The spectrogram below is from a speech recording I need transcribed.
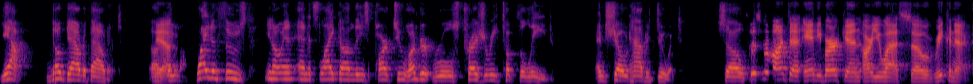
Yeah, no doubt about it. Uh, yeah. And, quite enthused, you know, and, and it's like on these Part 200 rules, Treasury took the lead and showed how to do it. So let's move on to Andy Berke and RUS. So Reconnect.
